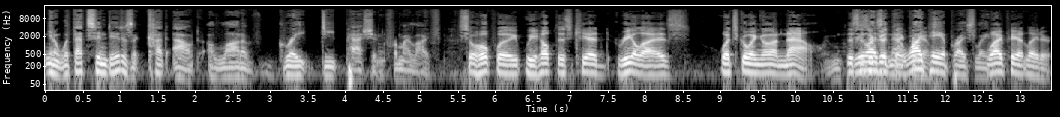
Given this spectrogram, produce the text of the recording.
you know, what that sin did is it cut out a lot of great, deep passion from my life. So hopefully we help this kid realize what's going on now. This realize is a good thing. Why pay a price later? Why pay it later?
